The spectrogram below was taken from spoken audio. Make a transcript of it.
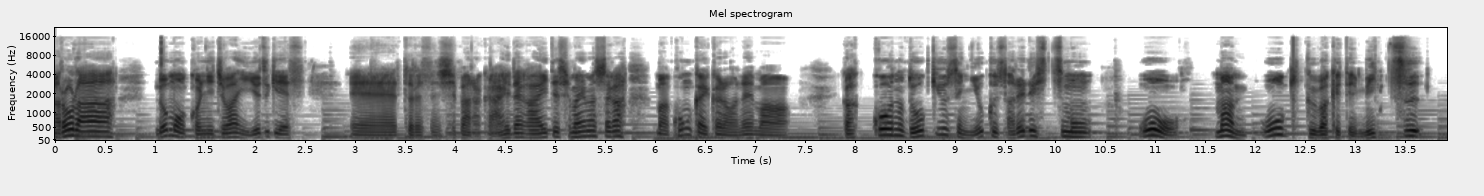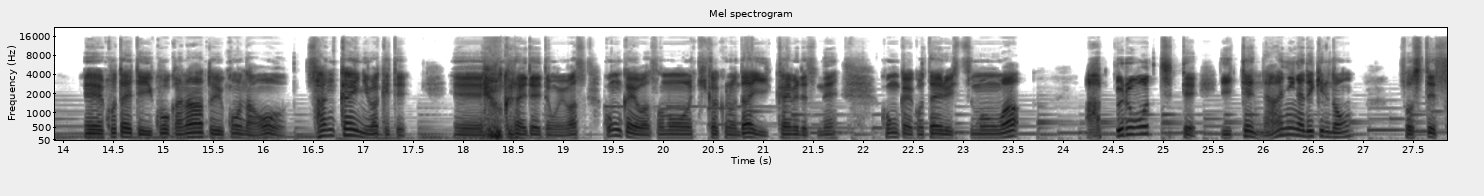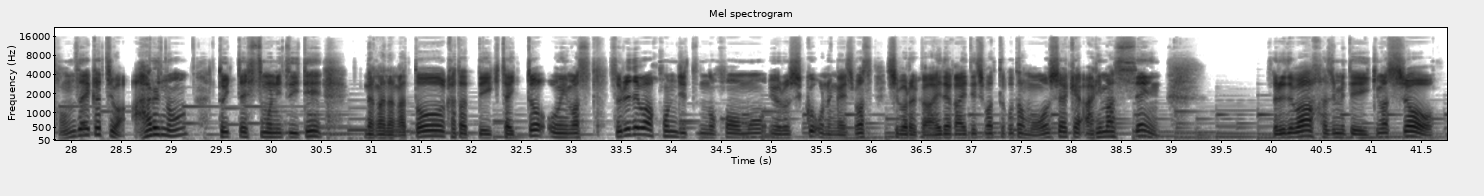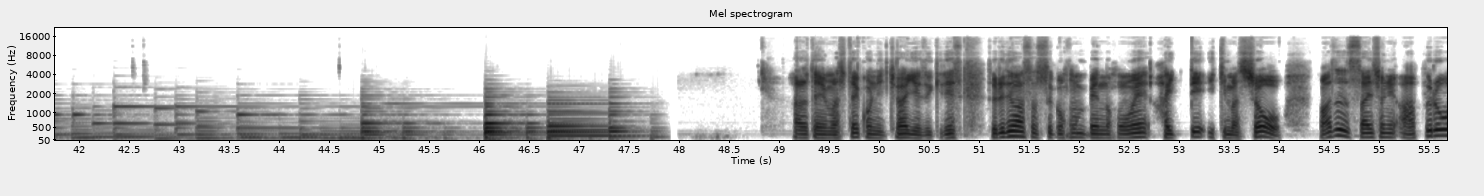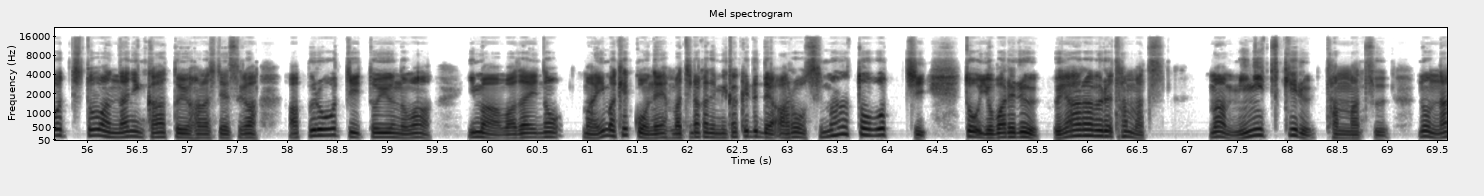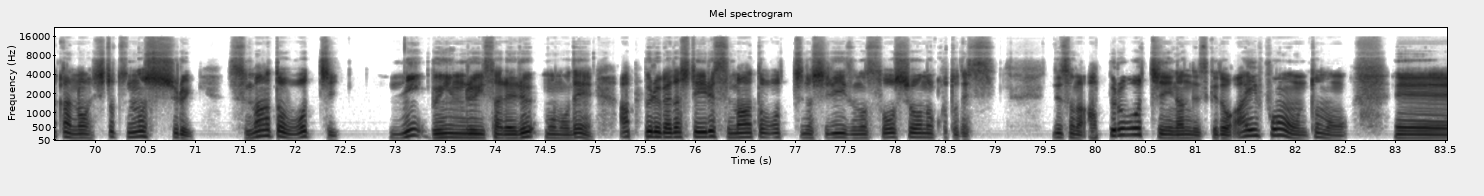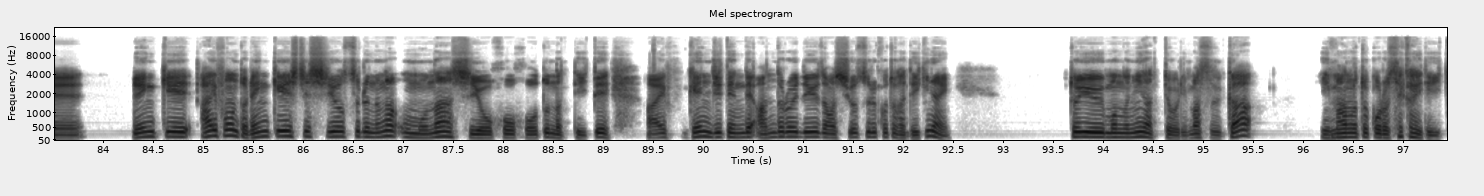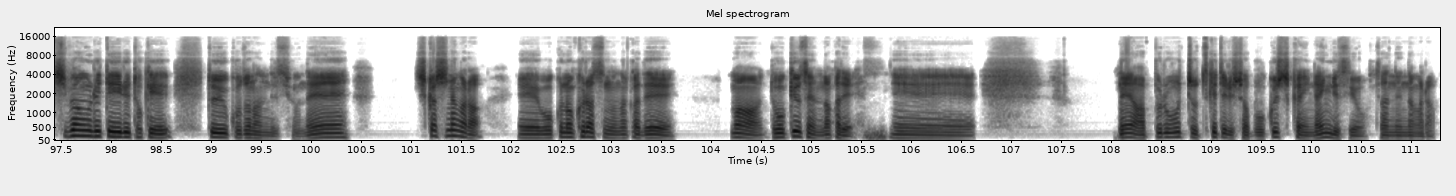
アローラーどうも、こんにちは、ゆずきです。えー、っとですね、しばらく間が空いてしまいましたが、まあ今回からはね、まあ、学校の同級生によくされる質問を、まあ、大きく分けて3つ、えー、答えていこうかなというコーナーを3回に分けて、えー、行いたいと思います。今回はその企画の第1回目ですね。今回答える質問は、Apple Watch って一体何ができるの？そして存在価値はあるの？といった質問について長々と語っていきたいと思います。それでは本日の方もよろしくお願いします。しばらく間が空いてしまったことは申し訳ありません。それでは始めていきましょう。改めまして、こんにちは、ゆずきです。それでは早速本編の方へ入っていきましょう。まず最初に Apple Watch とは何かという話ですが、Apple Watch というのは、今話題の、まあ今結構ね、街中で見かけるであろうスマートウォッチと呼ばれるウェアラブル端末。まあ身につける端末の中の一つの種類、スマートウォッチに分類されるもので、Apple が出しているスマートウォッチのシリーズの総称のことです。で、その Apple Watch なんですけど、iPhone との、えー、連携、iPhone と連携して使用するのが主な使用方法となっていて、現時点で Android ユーザーは使用することができないというものになっておりますが、今のところ世界で一番売れている時計ということなんですよね。しかしながら、えー、僕のクラスの中で、まあ、同級生の中で、えー、ね、アップルウォッチをつけてる人は僕しかいないんですよ。残念ながら。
